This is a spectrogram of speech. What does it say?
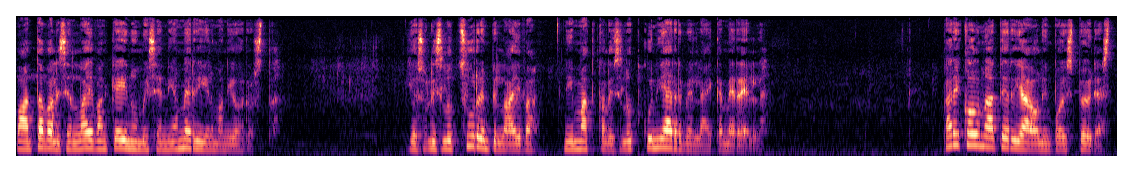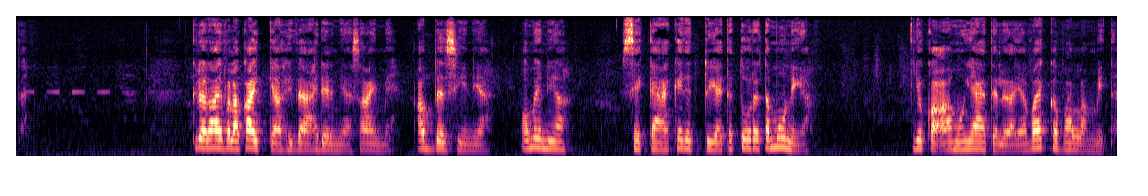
vaan tavallisen laivan keinumisen ja meriilman johdosta. Jos olisi ollut suurempi laiva, niin matka olisi ollut kuin järvellä eikä merellä. Pari kolme ateriaa olin pois pöydästä. Kyllä laivalla kaikkea hyvää hedelmiä saimme. Appelsiinia, omenia sekä ketettyjä että tuoreita munia. Joka aamu jäätelyä ja vaikka vallan mitä.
